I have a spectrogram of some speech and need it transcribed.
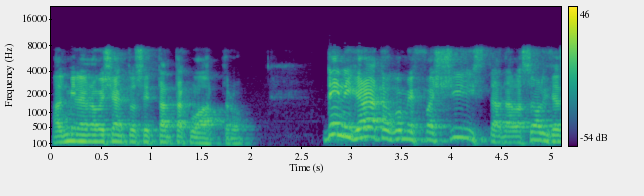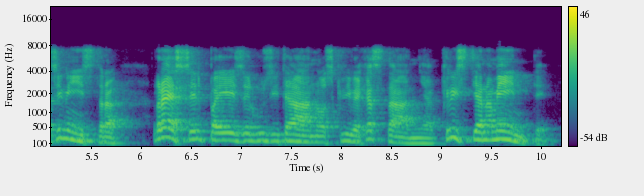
al 1974. Denigrato come fascista dalla solita sinistra, resse il paese lusitano, scrive Castagna, cristianamente,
